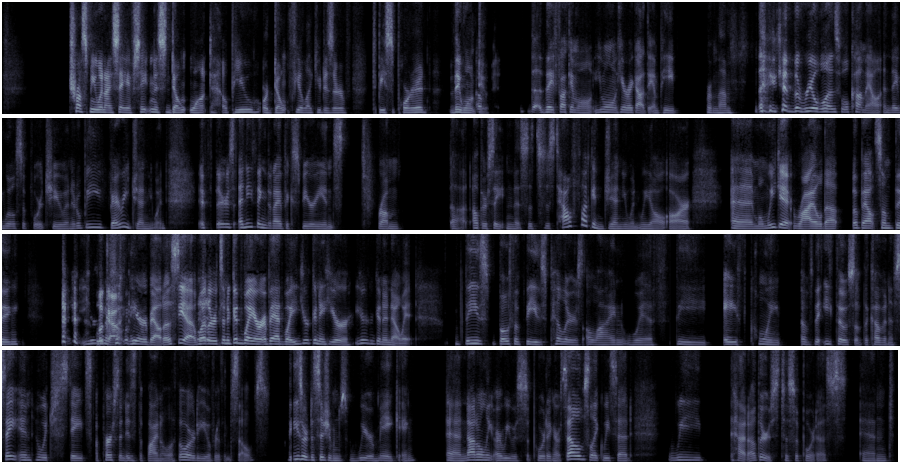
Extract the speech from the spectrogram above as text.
trust me when I say if Satanists don't want to help you or don't feel like you deserve to be supported, they won't Oh. do it. They fucking won't. You won't hear a goddamn peep from them. The real ones will come out and they will support you, and it'll be very genuine. If there's anything that I've experienced from uh, other Satanists, it's just how fucking genuine we all are. And when we get riled up about something, you're Look gonna hear about us. Yeah, whether it's in a good way or a bad way, you're gonna hear, you're gonna know it. These both of these pillars align with the eighth point of the ethos of the Coven of Satan, which states a person is the final authority over themselves. These are decisions we're making. And not only are we supporting ourselves, like we said, we had others to support us. And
